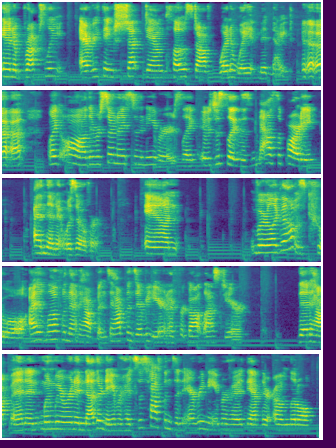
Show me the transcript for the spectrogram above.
and abruptly everything shut down closed off went away at midnight like, oh, they were so nice to the neighbors. Like, it was just like this massive party, and then it was over. And we were like, that was cool. I love when that happens. It happens every year, and I forgot last year that happened. And when we were in another neighborhood, so this happens in every neighborhood, they have their own little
